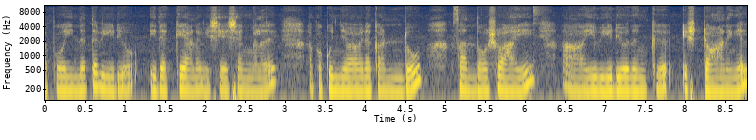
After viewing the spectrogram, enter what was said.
അപ്പോൾ ഇന്നത്തെ വീഡിയോ ഇതൊക്കെയാണ് വിശേഷങ്ങൾ. അപ്പോൾ കുഞ്ഞുവാവിനെ കണ്ടു. സന്തോഷമായി. ഈ വീഡിയോ നിങ്ങൾക്ക് ഇഷ്ടമാണെങ്കിൽ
